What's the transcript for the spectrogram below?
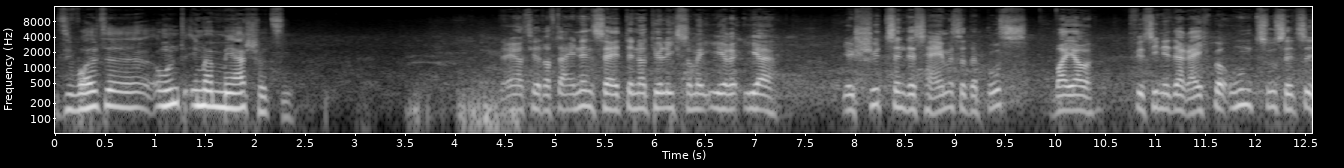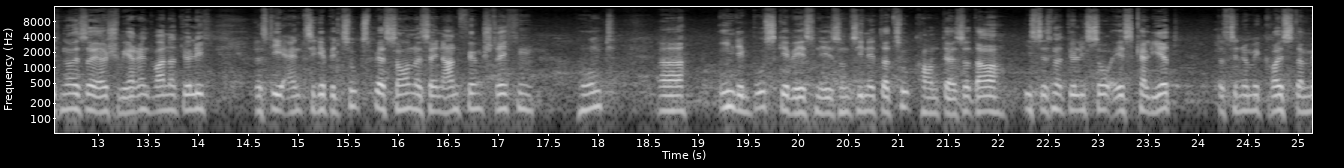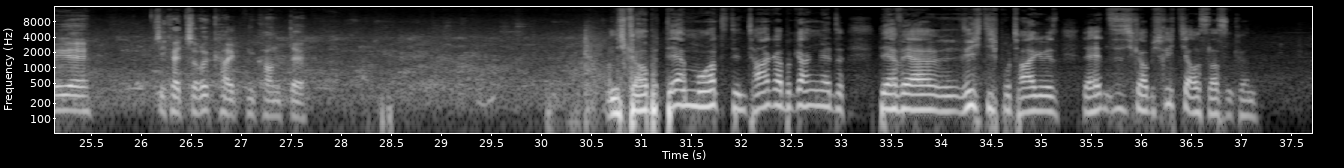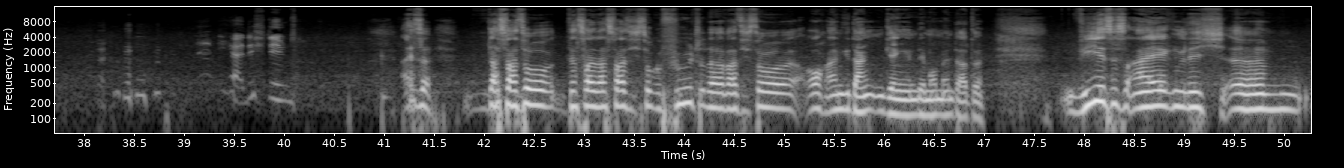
Sie wollte und immer mehr schützen. Naja, sie hat auf der einen Seite natürlich so mal ihr, ihr, ihr schützendes Heim, also der Bus war ja für sie nicht erreichbar und zusätzlich nur so erschwerend war natürlich, dass die einzige Bezugsperson, also in Anführungsstrichen Hund, äh, in dem Bus gewesen ist und sie nicht dazu konnte. Also da ist es natürlich so eskaliert, dass sie nur mit größter Mühe sich halt zurückhalten konnte. Und ich glaube, der Mord, den Tager begangen hätte, der wäre richtig brutal gewesen. Da hätten sie sich, glaube ich, richtig auslassen können. Ja, das stimmt. Also, das war so, das war das, was ich so gefühlt oder was ich so auch an Gedankengängen in dem Moment hatte. Wie ist es eigentlich, ähm,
